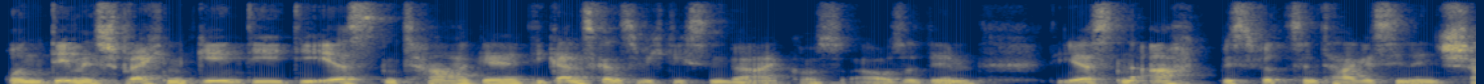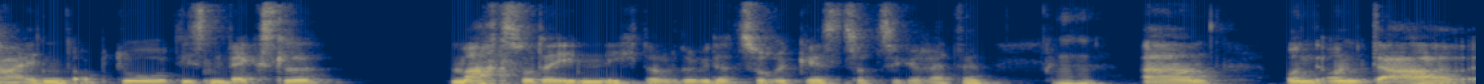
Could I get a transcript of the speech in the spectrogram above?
Und dementsprechend gehen die, die ersten Tage, die ganz, ganz wichtig sind bei ICOS außerdem, die ersten acht bis 14 Tage sind entscheidend, ob du diesen Wechsel machst oder eben nicht, oder du wieder zurückgehst zur Zigarette. Mhm. Ähm, und, und da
